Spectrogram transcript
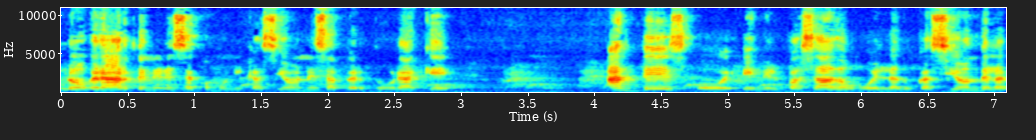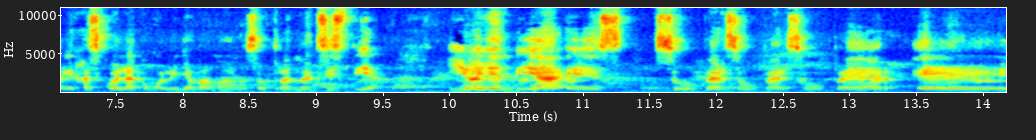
lograr tener esa comunicación, esa apertura que antes o en el pasado o en la educación de la vieja escuela, como le llamamos nosotros, no existía. Y hoy en día es súper, súper, súper eh,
